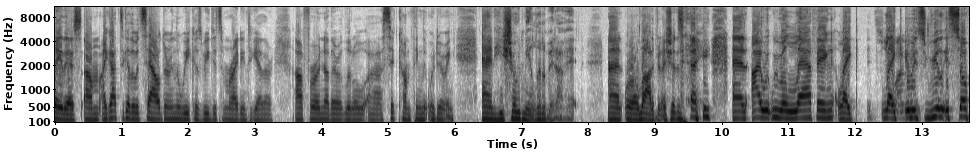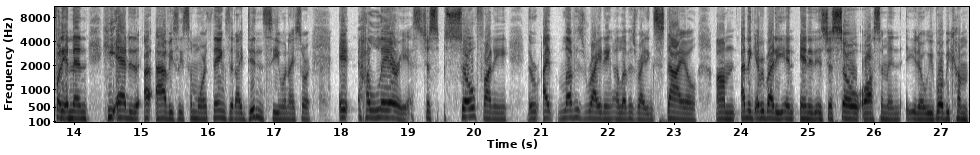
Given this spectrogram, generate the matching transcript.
say this. Um, I got together with Sal during the week because we did some writing together uh, for another little uh, sitcom thing that we're doing, and he showed me a little bit of it, and or a lot of it, I should say. And I w- we were laughing like It's like funny. it was really it's so funny. And then he added uh, obviously some more things that I didn't see when I saw it. It hilarious, just so funny. The I love his writing. I love his writing style. Um, I think everybody in, in it is just so awesome, and you know we've all become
